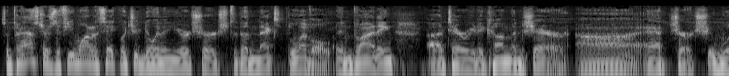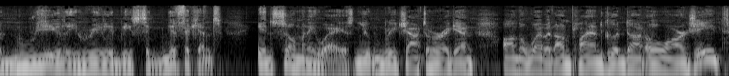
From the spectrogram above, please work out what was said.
So, pastors, if you want to take what you're doing in your church to the next level, inviting uh, Terry to come and share uh, at church would really, really be significant in so many ways. And you can reach out to her again on the web at unplannedgood.org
